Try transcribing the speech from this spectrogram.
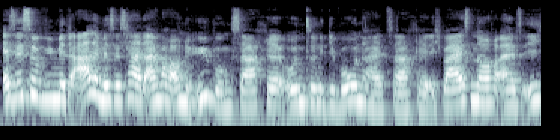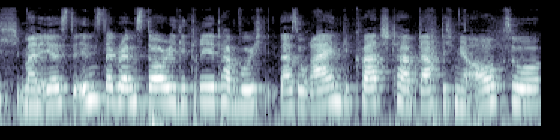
es ist so wie mit allem, es ist halt einfach auch eine Übungssache und so eine Gewohnheitssache. Ich weiß noch, als ich meine erste Instagram-Story gedreht habe, wo ich da so reingequatscht habe, dachte ich mir auch so,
